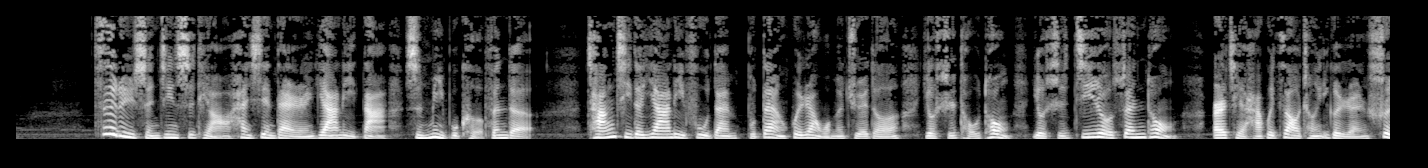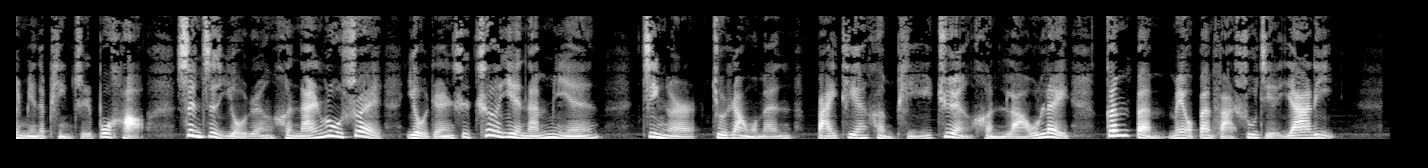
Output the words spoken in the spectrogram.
自律神经失调和现代人压力大是密不可分的。长期的压力负担不但会让我们觉得有时头痛，有时肌肉酸痛，而且还会造成一个人睡眠的品质不好，甚至有人很难入睡，有人是彻夜难眠，进而就让我们白天很疲倦、很劳累，根本没有办法疏解压力。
